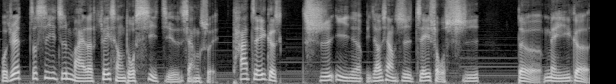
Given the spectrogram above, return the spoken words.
我觉得这是一支买了非常多细节的香水，它这一个诗意呢，比较像是这一首诗的每一个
